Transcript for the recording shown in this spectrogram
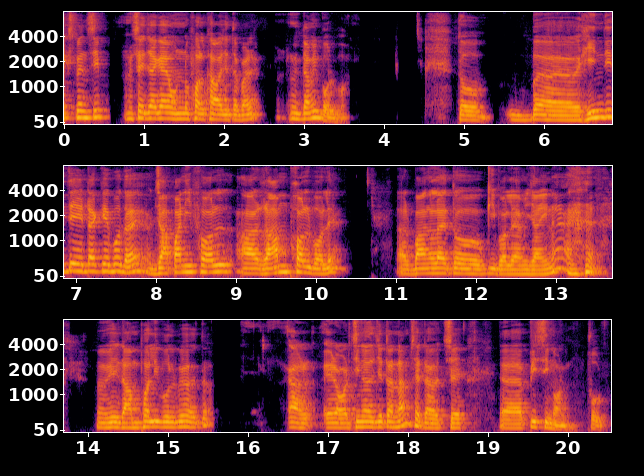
এক্সপেন্সিভ সেই জায়গায় অন্য ফল খাওয়া যেতে পারে, এটা আমি বলব। তো হিন্দিতে এটাকে বোধহয় জাপানি ফল আর রাম ফল বলে। আর বাংলায় তো কি বলে আমি জানি না। এই রামফলই বলবে হয়তো। আর এর অরিজিনাল যেটা নাম সেটা হচ্ছে প্রিসিমন ফ্রুট।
